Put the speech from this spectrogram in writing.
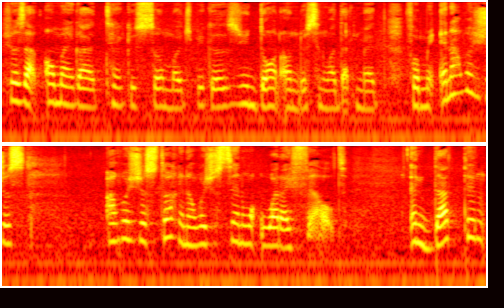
She was like oh my god thank you so much because you don't understand what that meant for me. And i was just i was just talking. I was just saying what, what i felt and that thing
